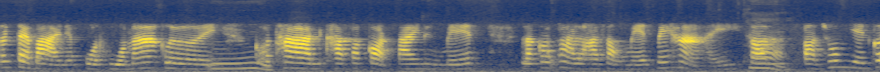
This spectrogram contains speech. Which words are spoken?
ตั้งแต่บ่ายเนี่ยปวดหัวมากเลย อืม ก็ทานคาฟากอดไปหนึ่งเม็ดแล้วก็พาราสองเม็ดไม่หายตอนค่ะตอนช่วงเย็นก็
